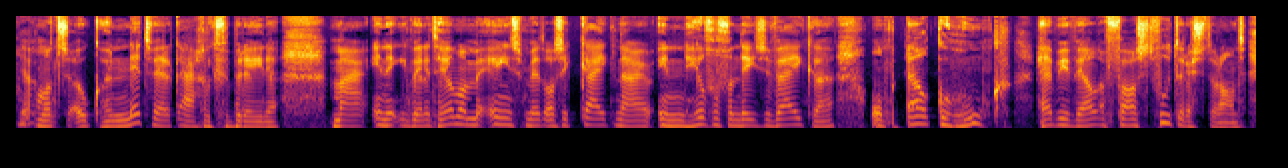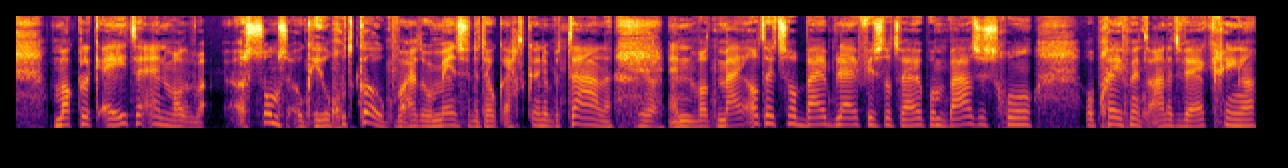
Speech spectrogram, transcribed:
Ja. Omdat ze ook hun netwerk eigenlijk verbreden. Maar in, ik ben het helemaal mee eens met als ik kijk naar in heel veel van deze wijken op elke hoek heb je wel een fastfoodrestaurant. Makkelijk eten en soms ook heel goedkoop, waardoor mensen het ook echt kunnen betalen. En wat mij altijd zal bijblijven is dat wij op een basisschool op een gegeven moment aan het werk gingen,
